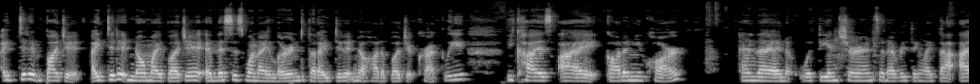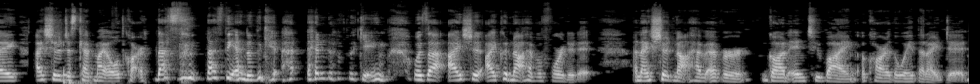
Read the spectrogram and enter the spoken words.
I didn't budget. I didn't know my budget and this is when I learned that I didn't know how to budget correctly because I got a new car and then with the insurance and everything like that, I I should have just kept my old car. That's that's the end of the ga- end of the game was that I should I could not have afforded it and I should not have ever gone into buying a car the way that I did.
